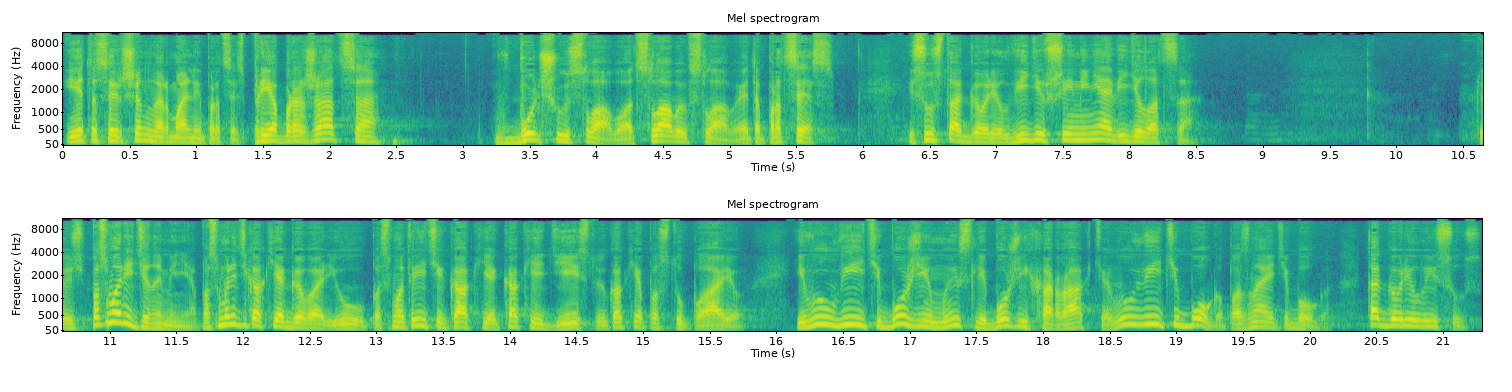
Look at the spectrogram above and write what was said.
И это совершенно нормальный процесс. Преображаться в большую славу, от славы в славу. Это процесс. Иисус так говорил, видевший меня, видел Отца. То есть посмотрите на меня, посмотрите, как я говорю, посмотрите, как я, как я действую, как я поступаю. И вы увидите Божьи мысли, Божий характер, вы увидите Бога, познаете Бога. Так говорил Иисус.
